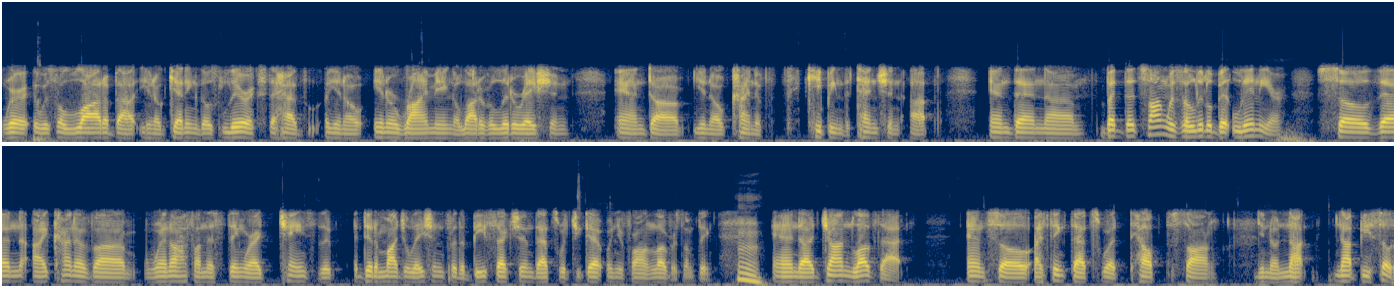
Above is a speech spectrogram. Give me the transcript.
where it was a lot about you know getting those lyrics to have you know inner rhyming a lot of alliteration and uh, you know kind of keeping the tension up and then um, but the song was a little bit linear so then I kind of uh, went off on this thing where I changed the, I did a modulation for the B section. That's what you get when you fall in love or something. Hmm. And uh, John loved that, and so I think that's what helped the song, you know, not not be so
